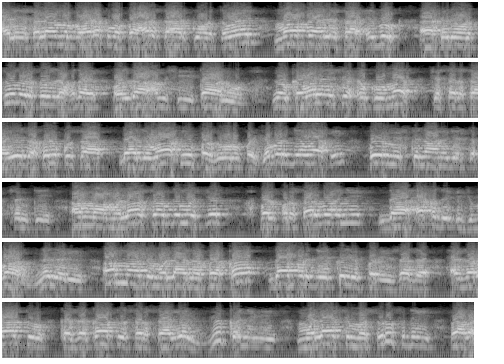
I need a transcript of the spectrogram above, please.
علیه السلام مبارک به په هر سهار کې ورته ویل ما فعل صاحبک آخر ورتول رسول د خدای ول دا هم شیطان و نو کولی شي حکومت چې سرسایې د خلکو سره دا دې واخي په زور په جبر دې واخي ټول مسکینانو دې تقسیم کړي اما ملا صاحب د مسجد خپل پر سر باندې دا حق د اجبار نه لري اما د ملا نفقه دا پر دې کلي فریضه ده حضراتو که زکاتو سرسایه وي که نه وي ملا چې مصروف دی په هغه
